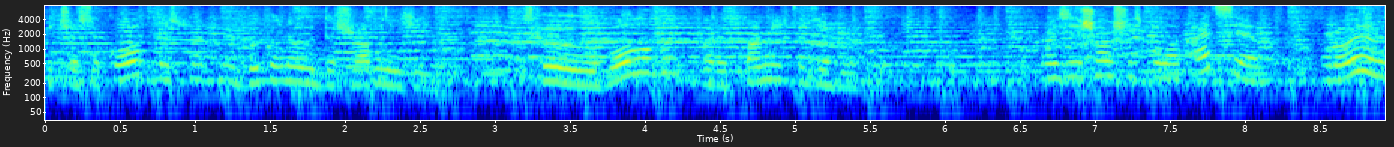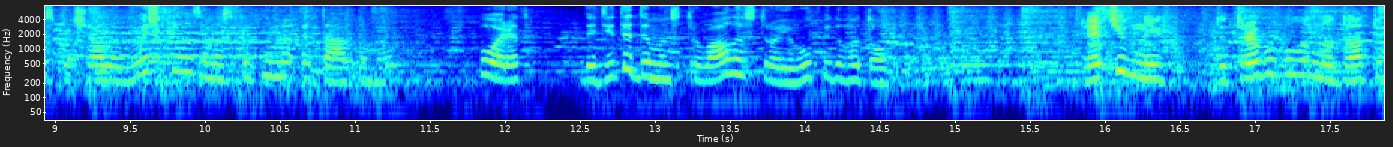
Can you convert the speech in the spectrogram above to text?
під час якого присутні виконали державний гімн. Схилили голови перед пам'яттю загиблих. Розійшовшись по локаціям, герої розпочали вишкіл за наступними етапами. Впоряд, де діти демонстрували строєву підготовку. Рятівник, де треба було надати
